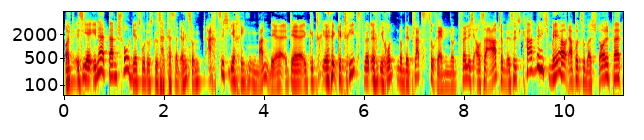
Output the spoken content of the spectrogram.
Und sie erinnert dann schon jetzt wo du es gesagt hast an irgendeinen so 80-jährigen Mann der der getrie getriezt wird irgendwie runden um den Platz zu rennen und völlig außer Atem ist. Ich kann nicht mehr und ab und zu mal stolpert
